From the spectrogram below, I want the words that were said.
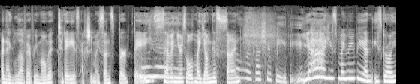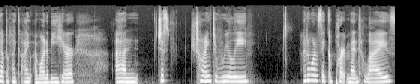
and I love every moment. Today is actually my son's birthday. Oh, he's seven years old, my youngest son. Oh my gosh, your baby. Yeah, he's my baby, and he's growing up. I'm like, I, I want to be here, and just trying to really, I don't want to say compartmentalize,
